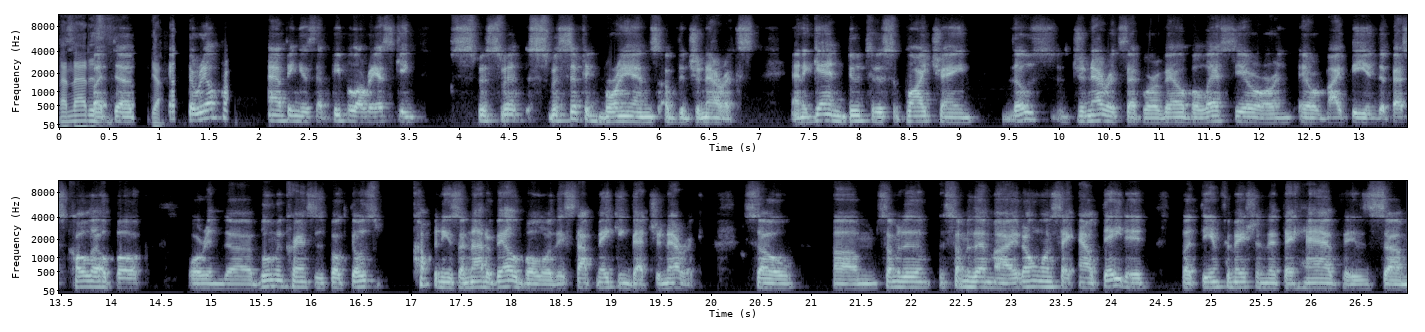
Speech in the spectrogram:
And that is, But uh, yeah. the real problem I'm having is that people are asking specific specific brands of the generics, and again, due to the supply chain, those generics that were available last year, or in, or might be in the Best Colel book, or in the Blumenkrantz's book, those companies are not available, or they stopped making that generic. So um, some of them, some of them, I don't want to say outdated, but the information that they have is um,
